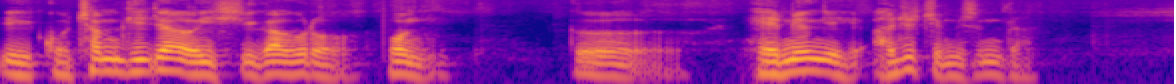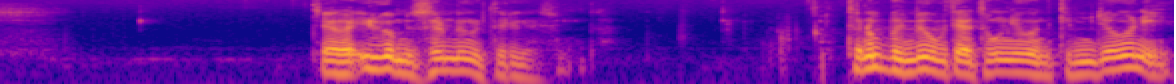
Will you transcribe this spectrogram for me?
이 고참 기자의 시각으로 본 그 해명이 아주 재밌습니다. 제가 읽으면서 설명을 드리겠습니다. 트럼프 미국 대통령은 김정은이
